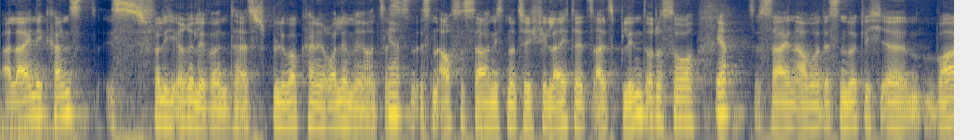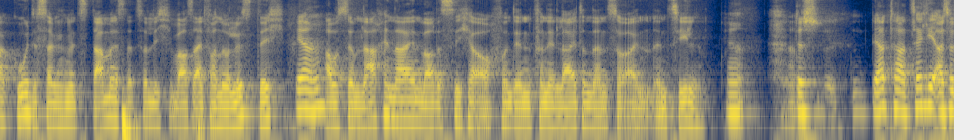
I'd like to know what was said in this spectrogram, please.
alleine kannst, ist völlig irrelevant. Es spielt überhaupt keine Rolle mehr. Und das Ja. ist sind auch so Sachen, ist natürlich viel leichter jetzt als blind oder so Ja. zu sein, aber das sind wirklich, äh, war gut, das sage ich mir jetzt damals natürlich, war es einfach nur lustig, Ja. aber so im Nachhinein war das sicher auch von den, von den Leitern dann so ein, ein Ziel. Ja. Das, ja, tatsächlich, also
